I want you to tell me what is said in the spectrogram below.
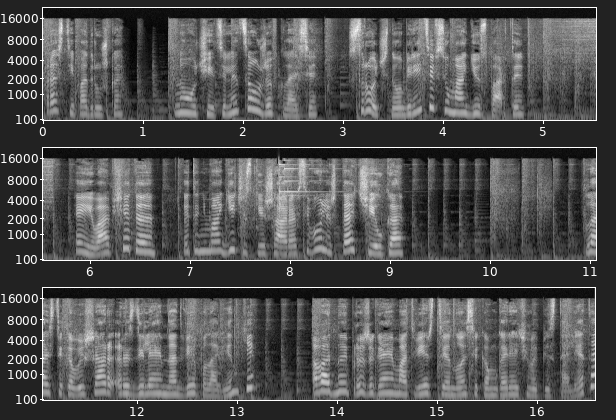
Прости, подружка, но учительница уже в классе. Срочно уберите всю магию с парты. Эй, вообще-то, это не магический шар, а всего лишь точилка. Пластиковый шар разделяем на две половинки. В одной прожигаем отверстие носиком горячего пистолета.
